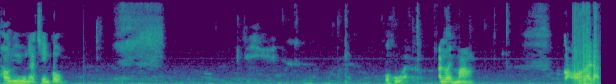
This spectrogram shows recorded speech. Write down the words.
ဖောက်ရိုးရိုးနဲ့အချိန်ကုန်โอ้โหอร่อยมากก็อร่อยดับ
